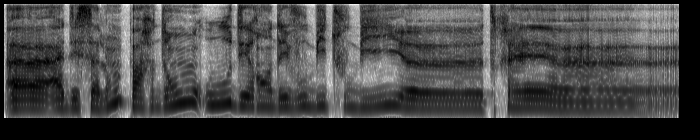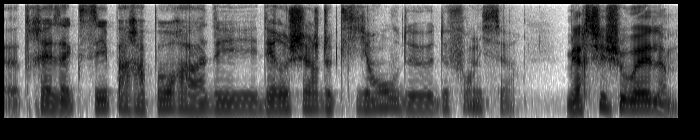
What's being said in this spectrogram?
à, à, des salons, pardon, ou des rendez-vous B2B très, très axés par rapport à des, des recherches de clients ou de, de fournisseurs. Merci Joël.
